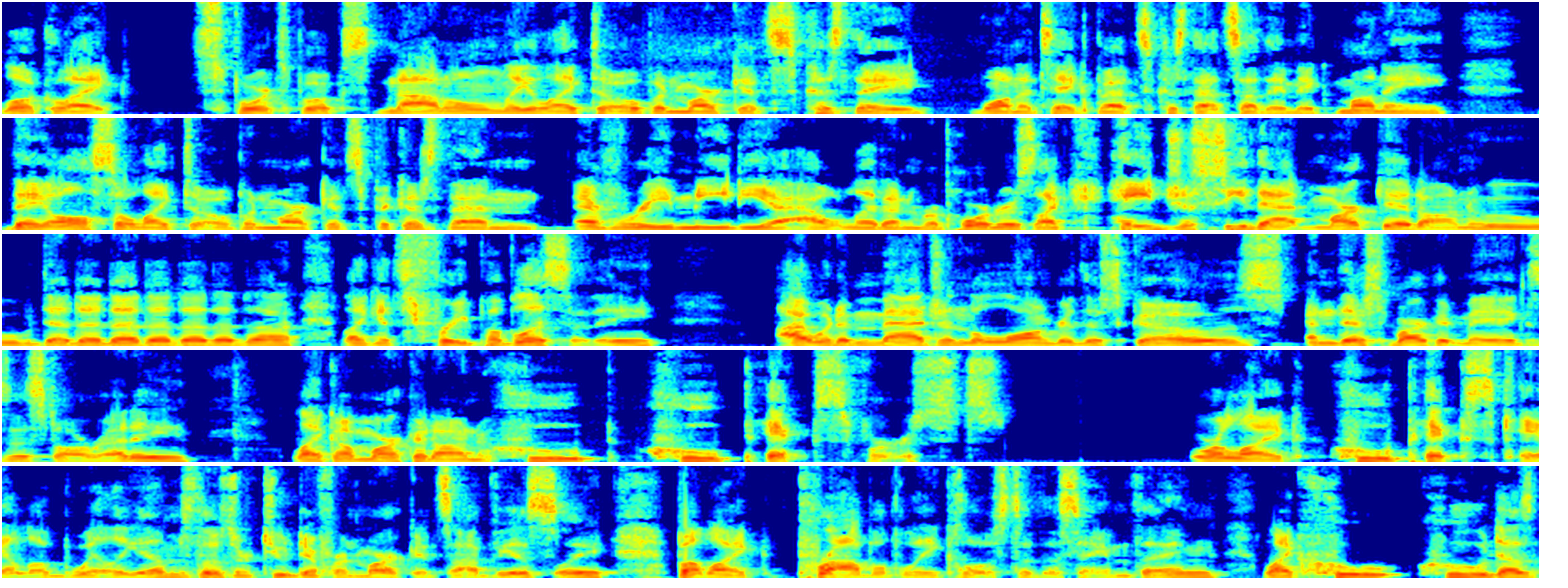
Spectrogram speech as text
look like sports books not only like to open markets because they want to take bets because that's how they make money they also like to open markets because then every media outlet and reporters like hey just see that market on who da da da da da da like it's free publicity I would imagine the longer this goes, and this market may exist already, like a market on who who picks first, or like who picks Caleb Williams. Those are two different markets, obviously, but like probably close to the same thing. Like who who does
